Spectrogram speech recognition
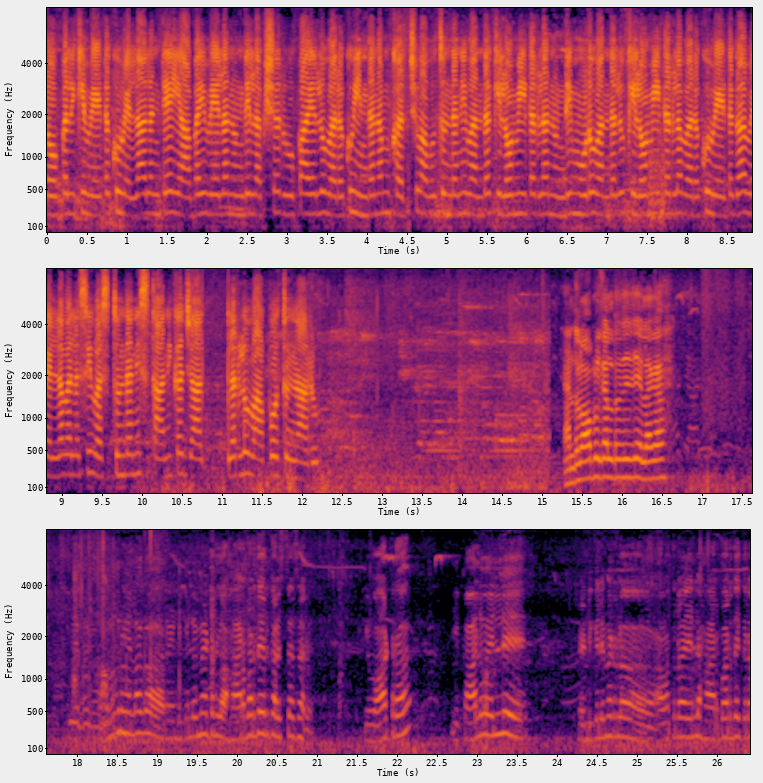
లోపలికి వేటకు వెళ్ళాలంటే యాభై వేల నుండి లక్ష రూపాయలు వరకు ఇంధనం ఖర్చు అవుతుందని వంద కిలోమీటర్ల నుండి మూడు వందలు కిలోమీటర్ల వరకు వేటగా వెళ్ళవలసి వస్తుందని స్థానిక జాలర్లు వాపోతున్నారు. ఎంత లోపలికి వెళ్తుంది ఇది ఇలాగా? సముద్రం ఇలాగ రెండు కిలోమీటర్లు హార్బర్ దగ్గర కలుస్తాయి సార్ ఈ వాటర్ ఈ కాలువ వెళ్ళి రెండు కిలోమీటర్ల అవతల వెళ్ళి హార్బర్ దగ్గర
